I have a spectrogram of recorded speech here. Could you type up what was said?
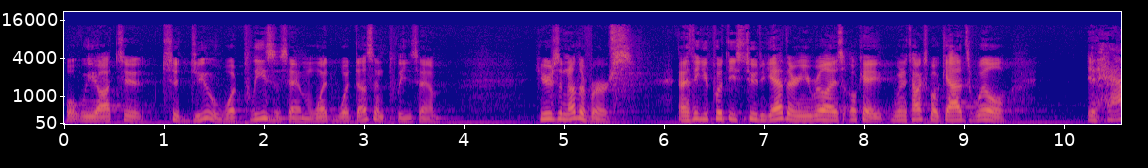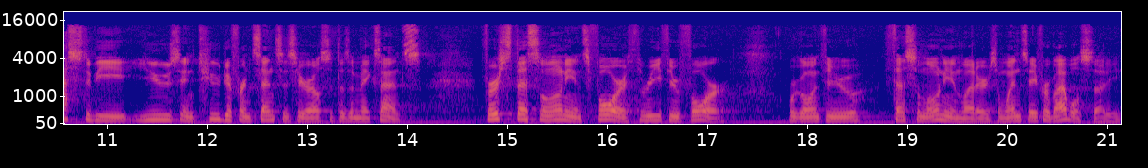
what we ought to, to do, what pleases Him, what, what doesn't please Him. Here's another verse And I think you put these two together and you realize okay, when it talks about God's will, it has to be used in two different senses here, else it doesn't make sense. 1 Thessalonians 4 3 through 4. We're going through Thessalonian letters Wednesday for Bible study.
